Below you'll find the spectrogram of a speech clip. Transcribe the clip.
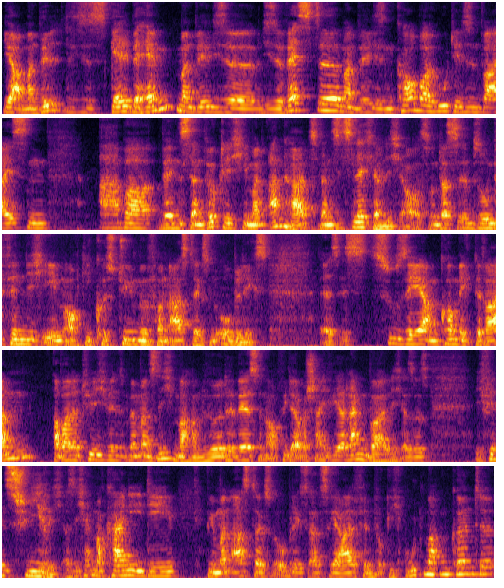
ja, man will dieses gelbe Hemd, man will diese, diese Weste, man will diesen Cowboy-Hut, diesen weißen, aber wenn es dann wirklich jemand anhat, dann sieht es lächerlich aus. Und das so empfinde ich eben auch die Kostüme von Asterix und Obelix. Es ist zu sehr am Comic dran, aber natürlich, wenn, wenn man es nicht machen würde, wäre es dann auch wieder wahrscheinlich wieder langweilig. Also es, ich finde es schwierig. Also ich habe noch keine Idee, wie man Asterix und Obelix als Realfilm wirklich gut machen könnte.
